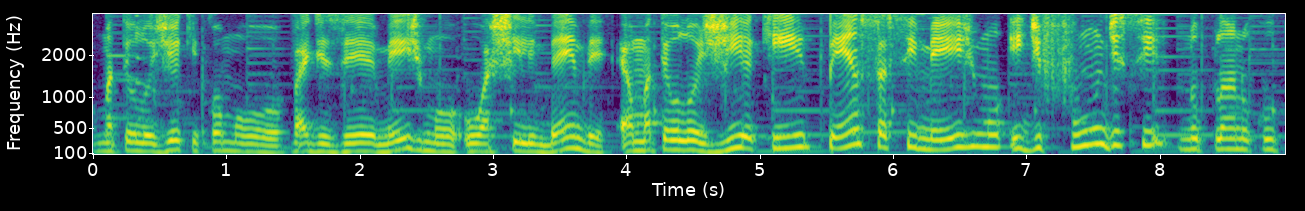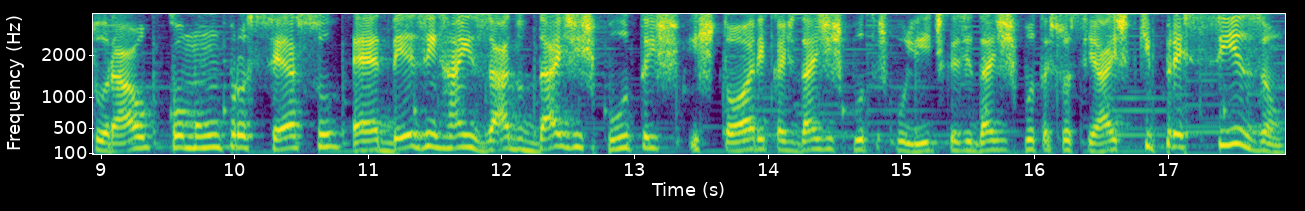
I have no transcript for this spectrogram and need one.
uma teologia que, como vai dizer mesmo o Achille Mbembe, é uma teologia que pensa a si mesmo e difunde-se no plano cultural como um processo é, desenraizado das disputas históricas, das disputas políticas e das disputas sociais que precisam,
